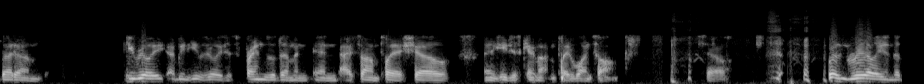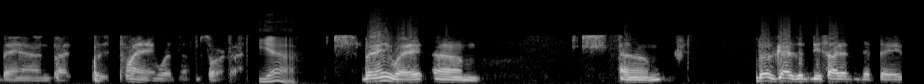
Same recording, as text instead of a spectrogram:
But um, he really, I mean, he was really just friends with them, and and I saw him play a show, and he just came out and played one song. So wasn't really in the band, but was playing with them, sorta Yeah. but anyway, um, um, those guys had decided that they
